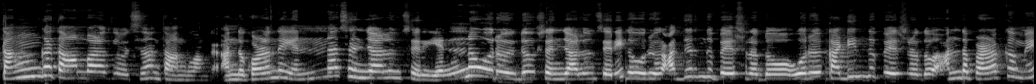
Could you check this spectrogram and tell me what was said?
தங்க தாம்பாளத்துல வச்சுதான் தாங்குவாங்க. அந்த குழந்தை என்ன செஞ்சாலும் சரி என்ன ஒரு இது செஞ்சாலும் சரி ஒரு அதிர்ந்து பேசுறதோ ஒரு கடிந்து பேசுறதோ அந்த பழக்கமே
